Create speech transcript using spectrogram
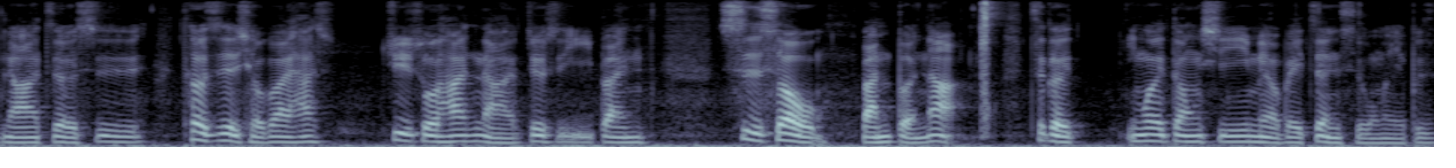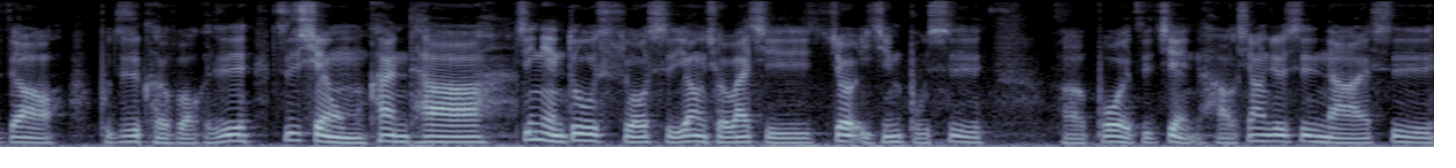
拿着是特制的球拍，他据说他拿就是一般市售版本，那这个因为东西没有被证实，我们也不知道。不置可否。可是之前我们看他今年度所使用球拍，其实就已经不是呃波尔之剑，好像就是拿是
